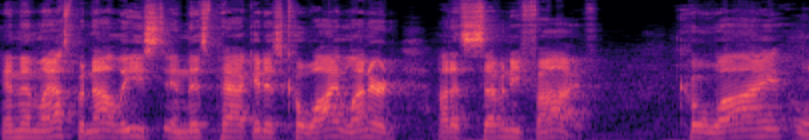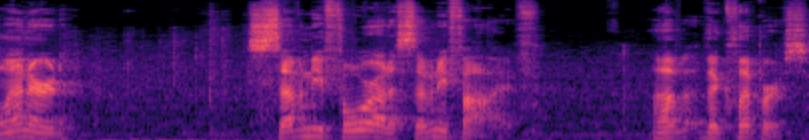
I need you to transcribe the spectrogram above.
And then last but not least in this packet is Kawhi Leonard out of 75. Kawhi Leonard 74 out of 75 of the Clippers.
